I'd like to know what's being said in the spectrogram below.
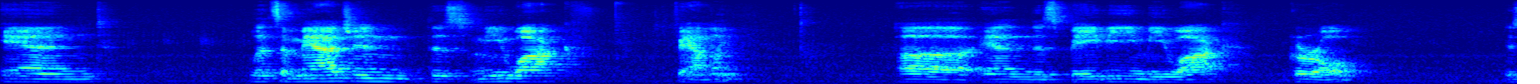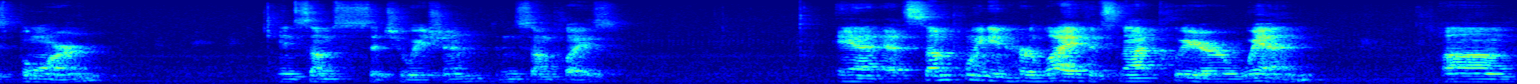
and let's imagine this Miwok family uh, and this baby Miwok girl is born in some situation, in some place. And at some point in her life, it's not clear when, um,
